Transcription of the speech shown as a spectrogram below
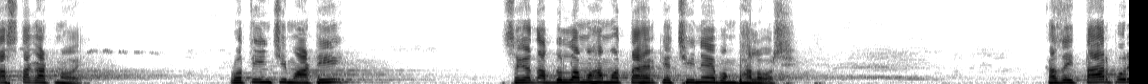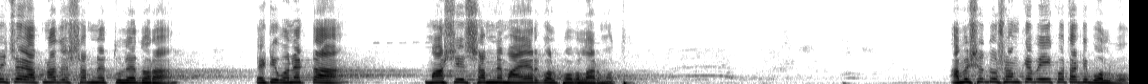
রাস্তাঘাট নয়, প্রতি ইঞ্চি মাটি সৈয়দ আবদুল্লাহ মোহাম্মদ তাহেরকে চিনে এবং ভালোবাসে। কাজেই তার পরিচয় আপনাদের সামনে তুলে ধরা, এটি অনেকটা মাসির সামনে মায়ের গল্প বলার মতো। আমি শুধু সংক্ষেপে এই কথাটি বলব।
